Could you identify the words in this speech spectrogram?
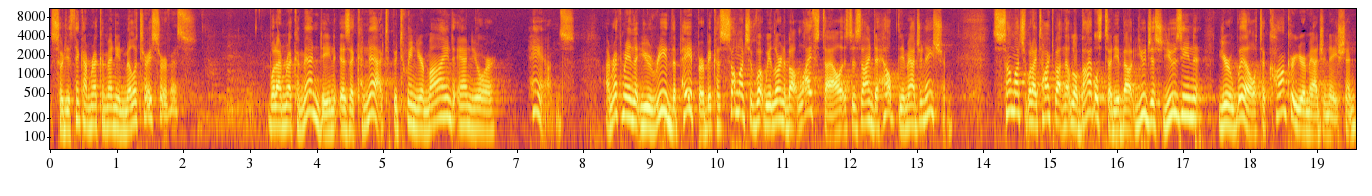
So, do you think I'm recommending military service? What I'm recommending is a connect between your mind and your hands. I'm recommending that you read the paper because so much of what we learn about lifestyle is designed to help the imagination. So much what I talked about in that little Bible study about you just using your will to conquer your imagination.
